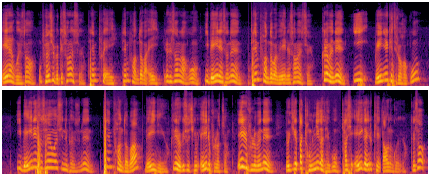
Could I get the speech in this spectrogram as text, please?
A라는 곳에서 뭐 변수를 몇 개 선언했어요. 템프 A, 템프 언더바 A 이렇게 선언하고 이 메인에서는 템프 언더바 메인을 선언했어요. 그러면은 이 메인 이렇게 들어가고 이 메인에서 사용할 수 있는 변수는 템프 언더바 메인이에요. 근데 여기서 지금 A를 불렀죠. A를 부르면은 여기가 딱 정리가 되고 다시 A가 이렇게 나오는 거예요. 그래서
